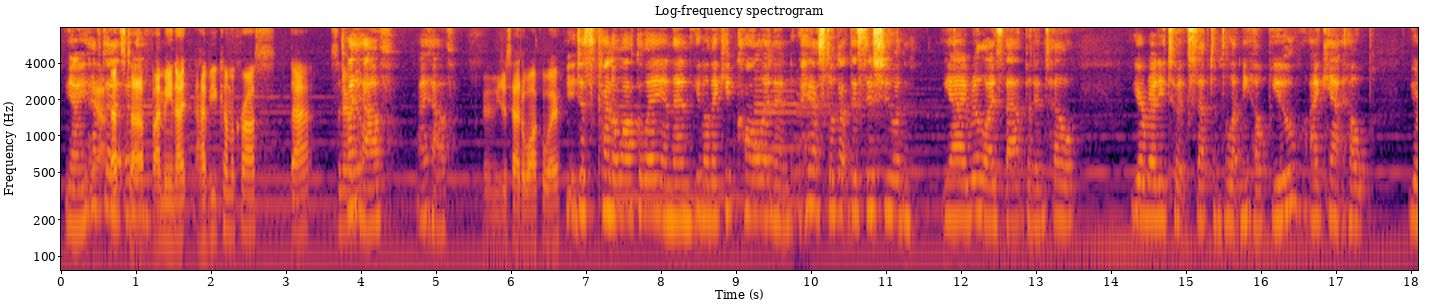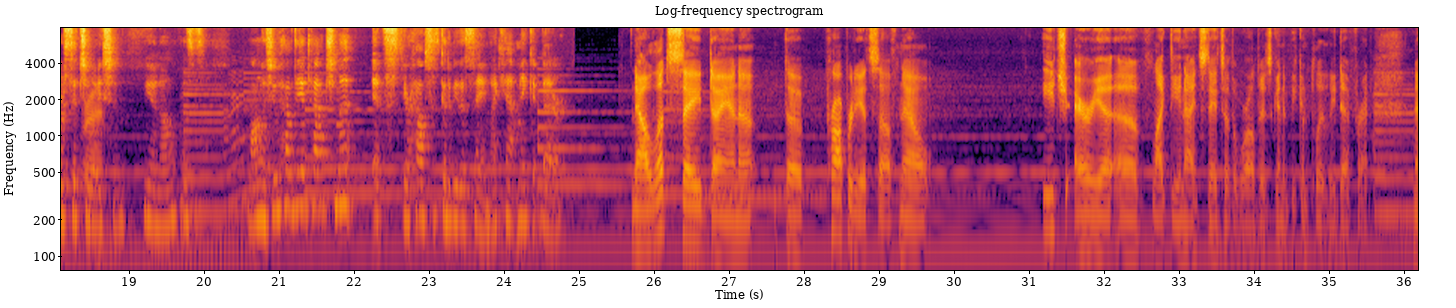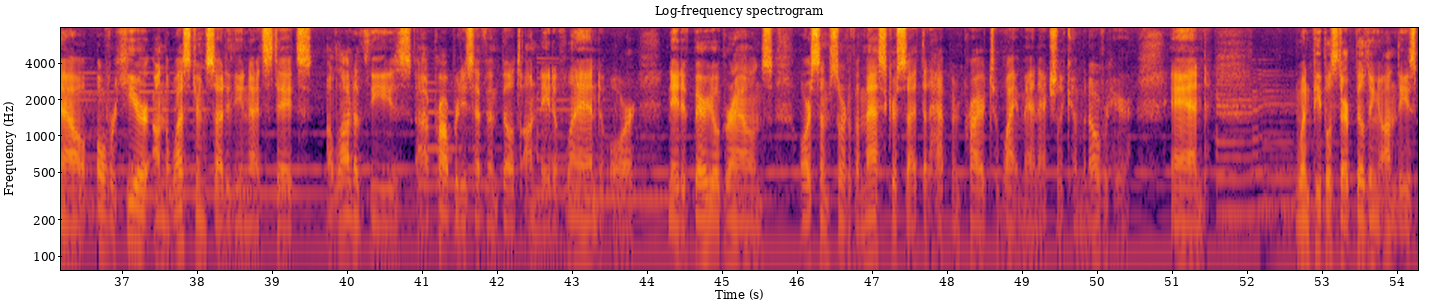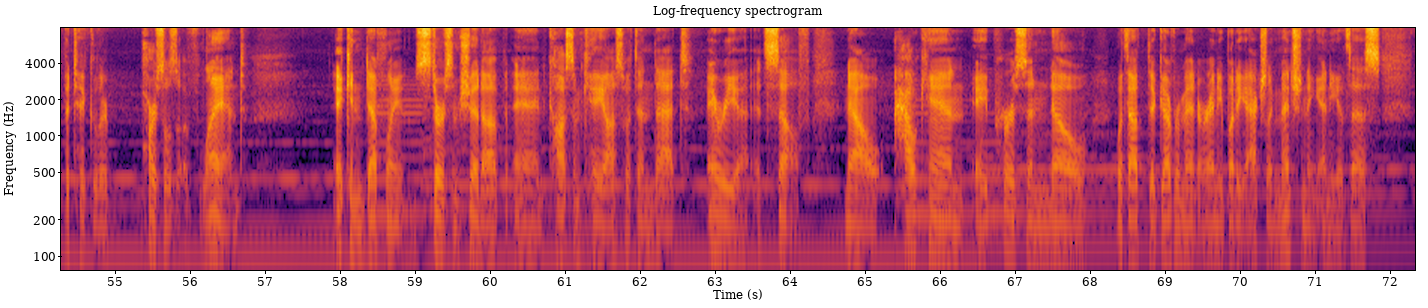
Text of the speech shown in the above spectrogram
yeah, you have Yeah, to. that's I tough. I mean, I have you come across that scenario? I have. I have. And you just had to walk away. you just kind of walk away and then you know they keep calling and hey i've still got this issue and yeah i realize that but until you're ready to accept and to let me help you i can't help your situation you know as long as you have the attachment it's your house is going to be the same i can't make it better Now, let's say, Diana, the property itself. Now, each area of like the United States or the world is going to be completely different. Now, over here on the western side of the United States, a lot of these uh, properties have been built on native land or native burial grounds or some sort of a massacre site that happened prior to white man actually coming over here. And when people start building on these particular parcels of land, it can definitely stir some shit up and cause some chaos within that area itself. Now, how can a person know without the government or anybody actually mentioning any of this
